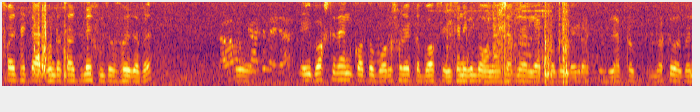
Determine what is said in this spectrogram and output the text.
ছয় থেকে আট ঘণ্টা চার্জ দিলেই ফুল চার্জ হয়ে যাবে। তো এই বক্সটা দেখেন কত বড় সড়ো একটা বক্স এইখানে কিন্তু অনায়াসে আপনারা ল্যাপটপের ব্যাগ রাখতে ল্যাপটপ রাখতে পারবেন।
